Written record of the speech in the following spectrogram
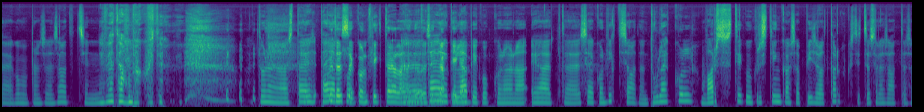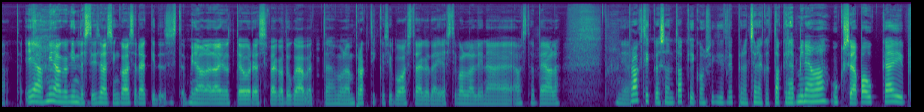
äh, kui ma pean selle saadet siin vedama kuidagi tunnen ennast täi-, täielikult kuidas see konflikt ära lahendada siin täielikult läbikukkununa ja et äh, see konfliktisaade on tulekul varsti, kui Kristinka saab piisavalt targaks, siis ta selle saate saate. jaa, mina ka kindlasti ei saa siin kaasa rääkida, sest et mina olen ainult teoorias väga tugev, et äh, ma olen praktikas juba aasta aega täiesti vallaline aasta peale praktikas on TAK-i konfliktid lõppenud sellega, et TAK läheb minema, ukse ja pauk käib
